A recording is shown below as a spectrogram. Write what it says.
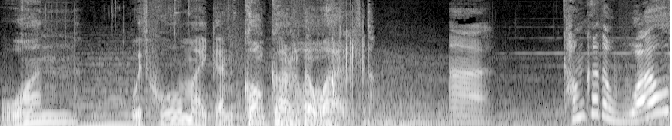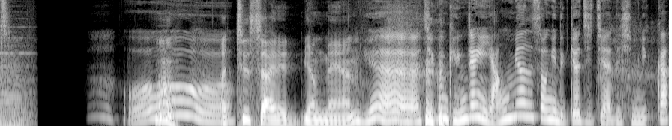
One with whom I can conquer the world. Uh, conquer the world? 오. A two-sided young man. 예, 지금 굉장히 양면성이 느껴지지 않으십니까?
